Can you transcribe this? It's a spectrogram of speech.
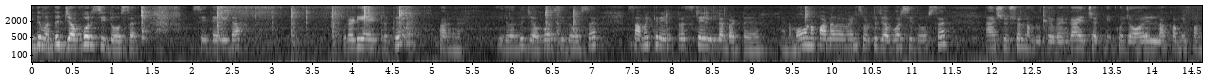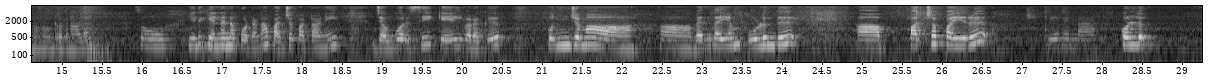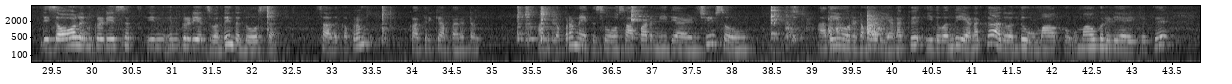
இது வந்து ஜவ்வரிசி தோசை. சரி தெரியுதா? ரெடி ஆகிட்டுருக்கு பாருங்கள் இது வந்து ஜவ்வரிசி தோசை. சமைக்கிற இன்ட்ரெஸ்டே இல்லை பட்டு என்னமோ ஒன்று பண்ணுவேன்னு சொல்லிட்டு ஜவ்வரிசி தோசை. ஆஸ் யூஷுவல் நம்மளுக்கு வெங்காய சட்னி கொஞ்சம் ஆயிலெலாம் கம்மி பண்ணணுன்றதுனால. ஸோ இதுக்கு என்னென்ன போட்டேன்னா பச்சை பட்டாணி ஜவ்வரிசி கேழ்வரகு கொஞ்சமாக வெந்தயம் உளுந்து பச்சைப்பயிறு வேறு என்ன? கொள்ளு. This all ingredients in ingredients வந்து இந்த தோசை. ஸோ அதுக்கப்புறம் கத்திரிக்காய் பெரட்டல். அதுக்கப்புறம் நேற்று சோ சாப்பாடு மீதி ஆகிடுச்சி ஸோ அதையும் ஒரு டம்ளர் எனக்கு இது வந்து எனக்கு அது வந்து உமாவுக்கு உமாவுக்கு ரெடி ஆகிட்டுருக்கு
